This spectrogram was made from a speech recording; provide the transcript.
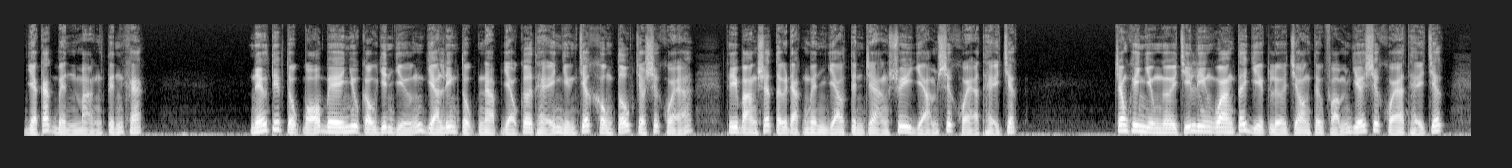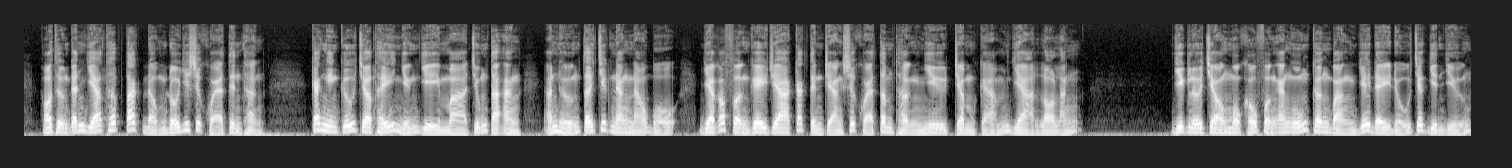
và các bệnh mãn tính khác. Nếu tiếp tục bỏ bê nhu cầu dinh dưỡng và liên tục nạp vào cơ thể những chất không tốt cho sức khỏe, thì bạn sẽ tự đặt mình vào tình trạng suy giảm sức khỏe thể chất. Trong khi nhiều người chỉ liên quan tới việc lựa chọn thực phẩm với sức khỏe thể chất, họ thường đánh giá thấp tác động đối với sức khỏe tinh thần. Các nghiên cứu cho thấy những gì mà chúng ta ăn ảnh hưởng tới chức năng não bộ và góp phần gây ra các tình trạng sức khỏe tâm thần như trầm cảm và lo lắng. Việc lựa chọn một khẩu phần ăn uống cân bằng với đầy đủ chất dinh dưỡng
